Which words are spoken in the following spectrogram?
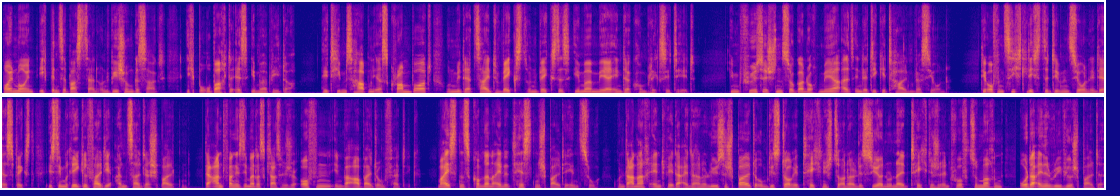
Moin Moin, ich bin Sebastian und wie schon gesagt, ich beobachte es immer wieder. Die Teams haben ihr Scrum-Board und mit der Zeit wächst und wächst es immer mehr in der Komplexität. Im physischen sogar noch mehr als in der digitalen Version. Die offensichtlichste Dimension, in der es wächst, ist im Regelfall die Anzahl der Spalten. Der Anfang ist immer das klassische offen, in Bearbeitung fertig. Meistens kommt dann eine Testenspalte hinzu und danach entweder eine Analysespalte, um die Story technisch zu analysieren und einen technischen Entwurf zu machen, oder eine Review-Spalte,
